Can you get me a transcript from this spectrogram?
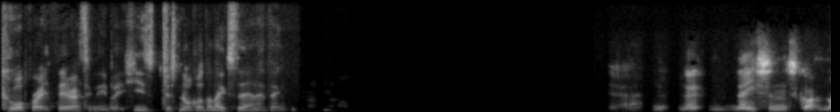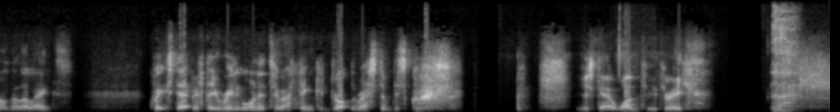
cooperate theoretically, but he's just not got the legs to do anything. Yeah, N- Naesen's got not got the legs. Quick step, if they really wanted to, I think could drop the rest of this group. Just get a one, two, three.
